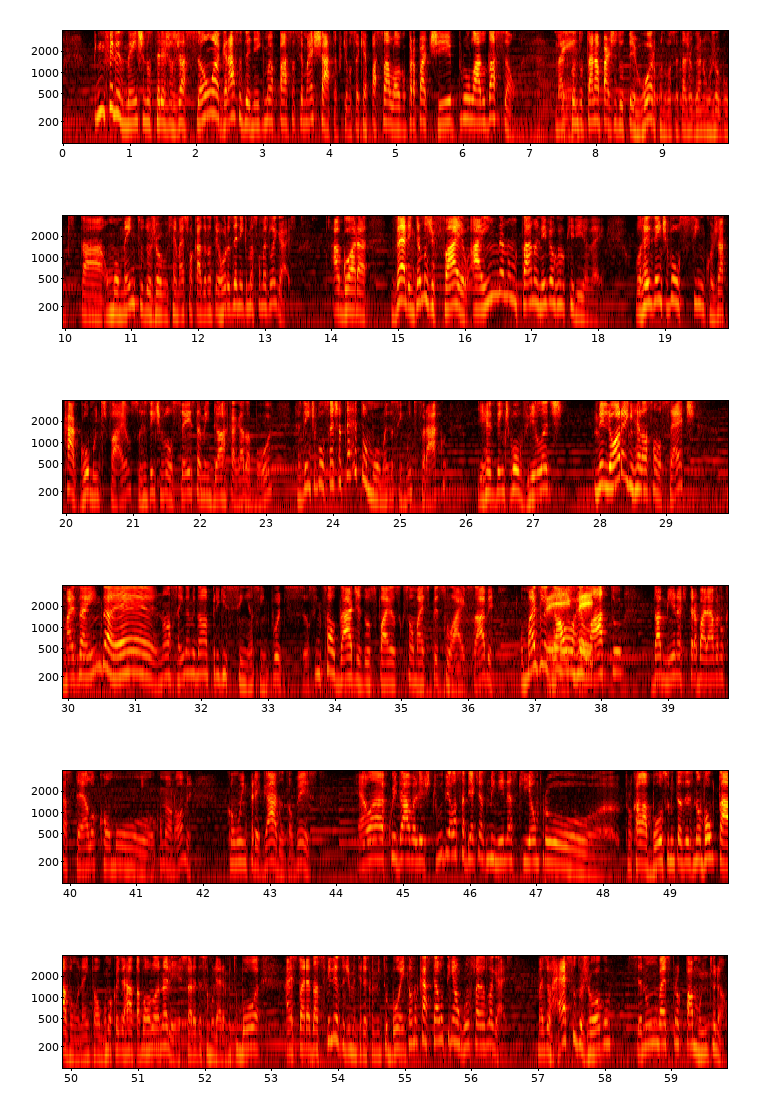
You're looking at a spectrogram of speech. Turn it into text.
Infelizmente, nos trechos de ação, a graça do enigma passa a ser mais chata, porque você quer passar logo para partir pro lado da ação. Mas Sim. quando tá na parte do terror, quando você tá jogando um jogo que tá. um momento do jogo que é mais focado no terror, os enigmas são mais legais. Agora, velho, em termos de file, ainda não tá no nível que eu queria, velho. O Resident Evil 5 já cagou muitos files, o Resident Evil 6 também deu uma cagada boa. Resident Evil 7 até retomou, mas assim, muito fraco. E Resident Evil Village melhora em relação ao 7, mas ainda é. Nossa, ainda me dá uma preguiçinha, assim. Putz, eu sinto saudade dos files que são mais pessoais, sabe? O mais legal sei, é o sei. relato da mina que trabalhava no castelo como. Como é o nome? Como empregada, talvez ela cuidava ali de tudo e ela sabia que as meninas que iam pro, pro calabouço muitas vezes não voltavam, né? Então alguma coisa errada tava rolando ali. A história dessa mulher é muito boa, a história das filhas do Dimitrescu é muito boa, então no castelo tem alguns fatos legais. Mas o resto do jogo, você não vai se preocupar muito, não.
